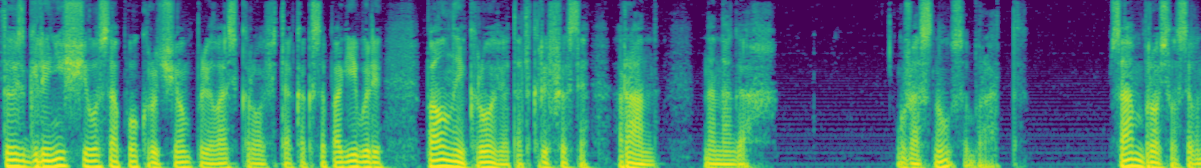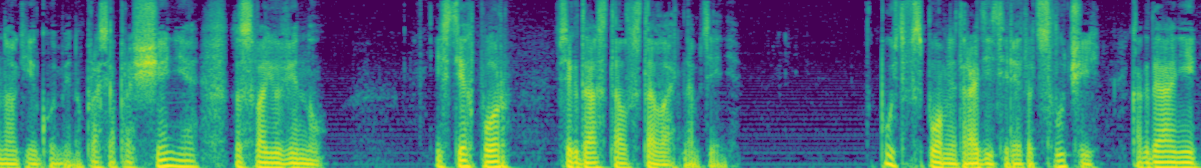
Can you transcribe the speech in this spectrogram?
то из голенища его сапог ручьем прилась кровь, так как сапоги были полны крови от открывшихся ран на ногах. Ужаснулся брат сам бросился в ноги игумену, прося прощения за свою вину, и с тех пор всегда стал вставать на бдение. Пусть вспомнят родители этот случай, когда они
